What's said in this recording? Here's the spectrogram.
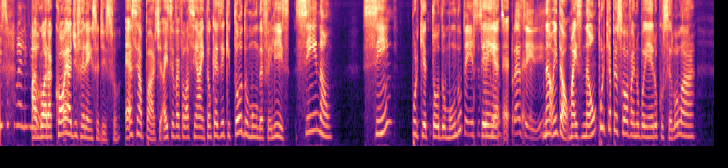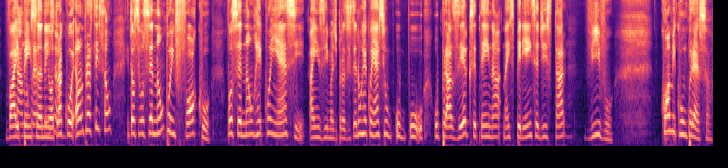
isso que me aliviou. Agora, qual é a diferença disso? Essa é a parte. Aí você vai falar assim: ah, então quer dizer que todo mundo é feliz? Sim e não. Sim, porque todo mundo tem esses tem, pequenos é, prazeres. Não, então, mas não porque a pessoa vai no banheiro com o celular, vai Ela pensando em outra coisa. Ela não presta atenção. Então, se você não põe foco, você não reconhece a enzima de prazer. Você não reconhece o, o, o, o prazer que você tem na, na experiência de estar vivo. Come com pressa.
